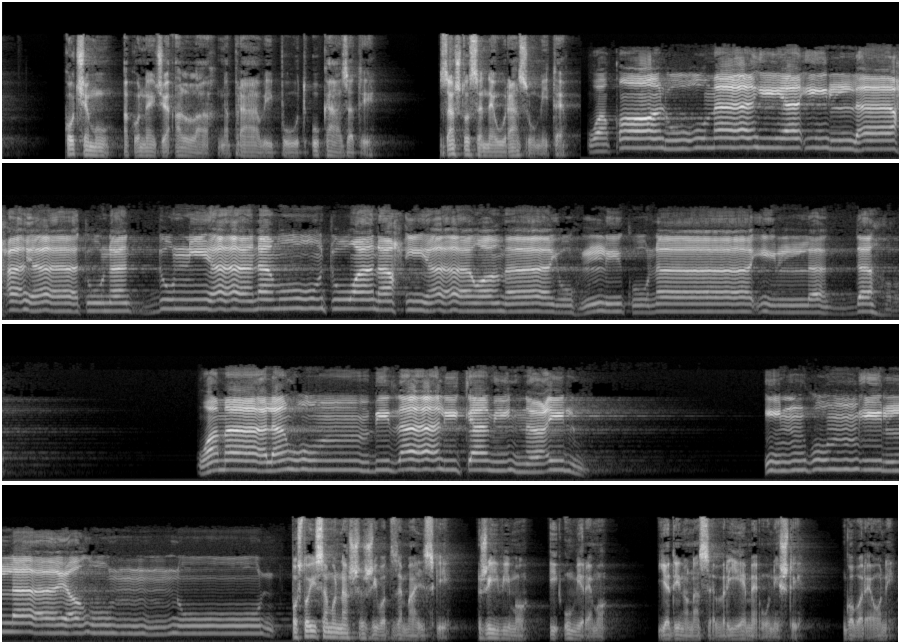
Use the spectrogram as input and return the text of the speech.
Ko će mu, ako neće Allah na pravi put ukazati, Zašto se ne urazumite? وقالوا ما هي إلا حياتنا الدنيا نموت ونحيا وما يهلكنا إلا الدهر وما لهم بذلك من علم إن هم إلا يظنون Postoji samo naš život zemaljski, živimo i umiremo. Jedino nas vrijeme uništi, govore oni.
